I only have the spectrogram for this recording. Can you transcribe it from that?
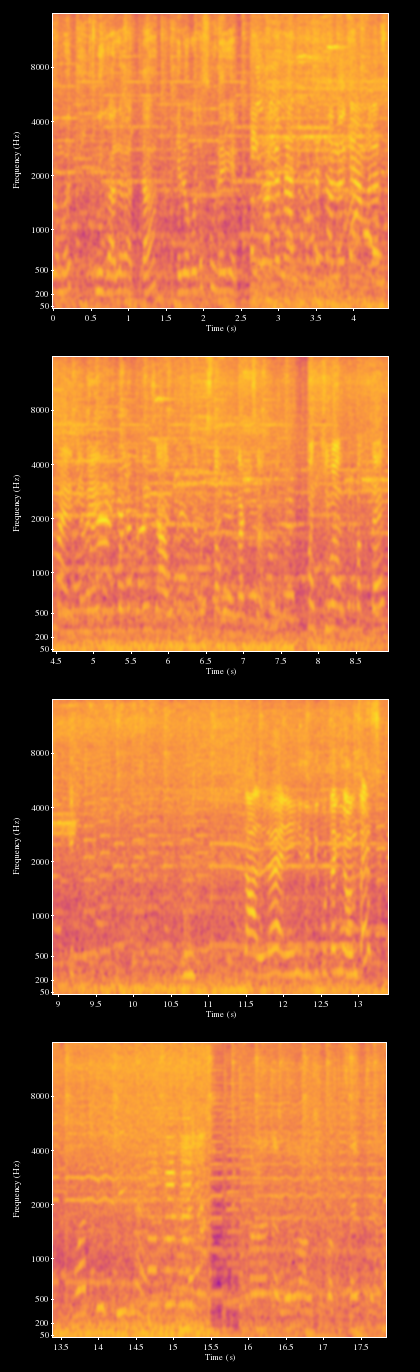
गमत निघालोय आता. हे लोक तर पुढे गेले. निघालोय पण आम्ही कुठे चाललोय ते आम्हालाच माहिती नाही. दिदी बोलली कुठे जाऊ नये यांचा नुसता गोंगाट चाललोय. मच्छी मार्केट बघताय? चाललोय आणि ही दिदी कुठे घेऊन. चाललोय मावशी बघतायत जरा.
